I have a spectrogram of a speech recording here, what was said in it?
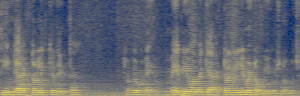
तीन कैरेक्टर लिख के देखते हैं, क्योंकि मे भी वहाँ पे कैरेक्टर की लिमिट होगी कुछ ना कुछ।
